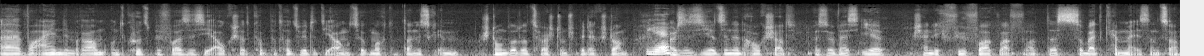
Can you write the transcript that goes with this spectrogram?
äh, war auch in dem Raum und kurz bevor sie sie angeschaut gehabt hat, hat sie wieder die Augen zugemacht und dann ist sie eine Stunde oder zwei Stunden später gestorben. Ja? Also sie hat sie nicht angeschaut. Also weil es ihr wahrscheinlich viel vorgeworfen hat, dass es so weit gekommen ist und so.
